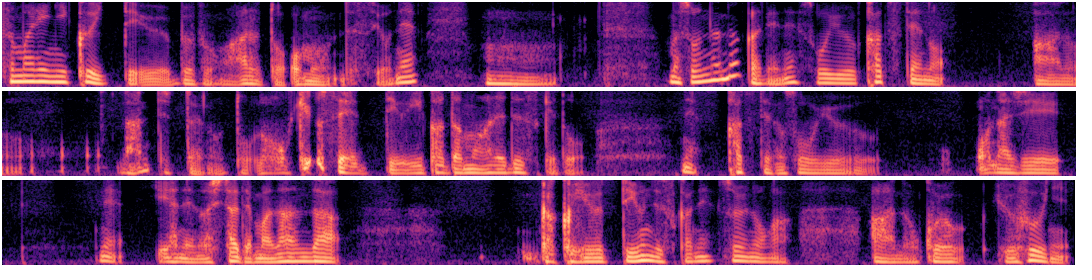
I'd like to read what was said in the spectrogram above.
集まりにくいっていう部分はあると思うんですよね。うん。まあそんな中でね、そういうかつての、あの、なんて言ったらの、同級生っていう言い方もあれですけど、ね、かつてのそういう同じ、ね、屋根の下で学んだ学友っていうんですかね？そういうのがあのこういうふうに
